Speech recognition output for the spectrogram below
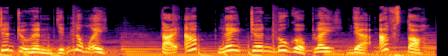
trên truyền hình Vĩnh Long Y tải app ngay trên Google Play và App Store.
